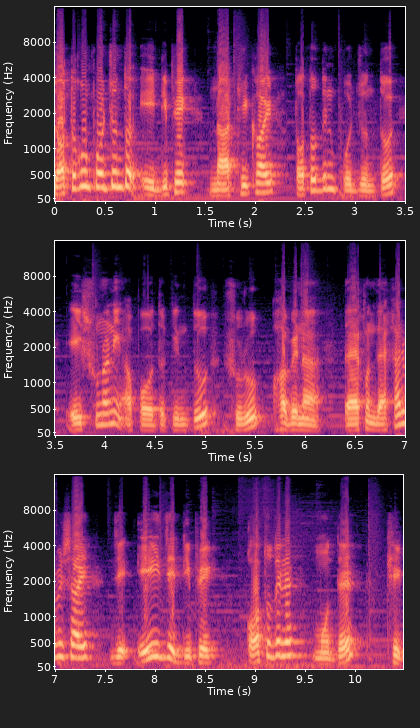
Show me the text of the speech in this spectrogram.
যতক্ষণ পর্যন্ত এই ডিফেক্ট না ঠিক হয়, ততদিন পর্যন্ত এই শুনানি আপাতত কিন্তু শুরু হবে না। তাই এখন দেখার বিষয় যে এই যে ডিফেক্ট কতদিনের মধ্যে ঠিক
